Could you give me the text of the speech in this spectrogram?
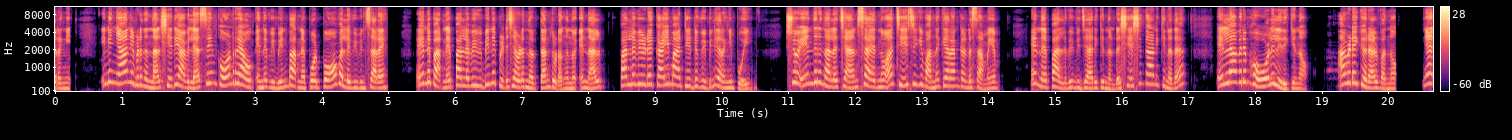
ഇറങ്ങി. ഇനി ഞാൻ ഇവിടെ നിന്നാൽ ശരിയാവില്ല. സീൻ കോൺട്രയാവും എന്ന് വിപിൻ പറഞ്ഞപ്പോൾ പോവല്ലേ വിപിൻ സാറേ? എന്ന് പറഞ്ഞ് പല്ലവി വിപിനെ പിടിച്ച് അവിടെ നിർത്താൻ തുടങ്ങുന്നു. എന്നാൽ പല്ലവിയുടെ കൈ മാറ്റിയിട്ട് വിപിൻ ഇറങ്ങിപ്പോയി. ഷോ എന്തൊരു നല്ല ചാൻസ് ആയിരുന്നു. ആ ചേച്ചിക്ക് വന്നു കയറാൻ കണ്ട സമയം എന്ന് പല്ലവി വിചാരിക്കുന്നുണ്ട്. ശേഷം കാണിക്കുന്നത് എല്ലാവരും ഹോളിൽ ഇരിക്കുന്നു അവിടേക്ക് ഒരാൾ വന്നു. ഞാൻ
